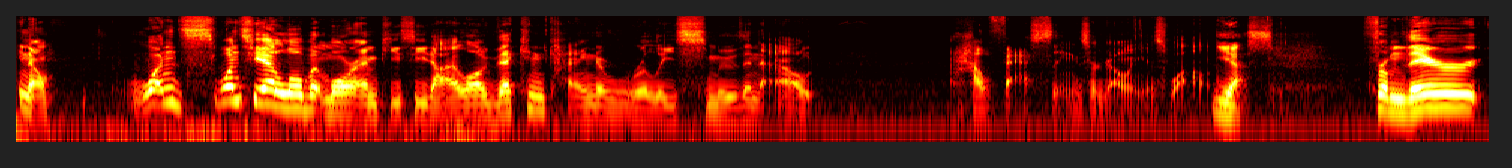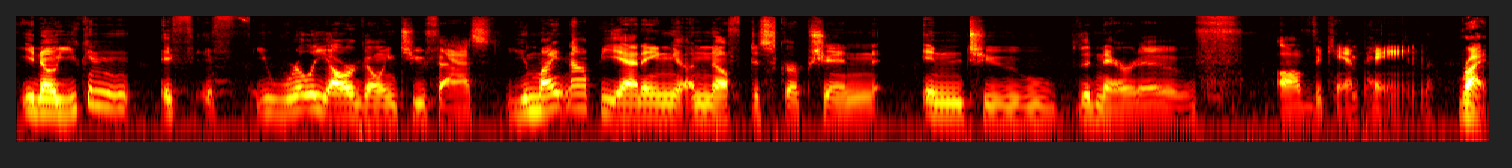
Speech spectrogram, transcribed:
you know, once once you add a little bit more NPC dialogue, that can kind of really smoothen out how fast things are going as well. yes. From there, you know, you can if if you really are going too fast, you might not be adding enough description into the narrative of the campaign. Right.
